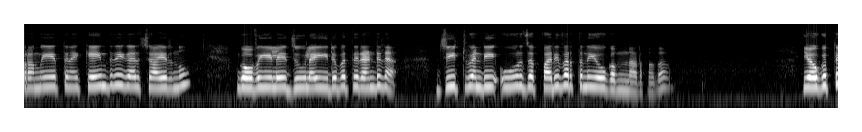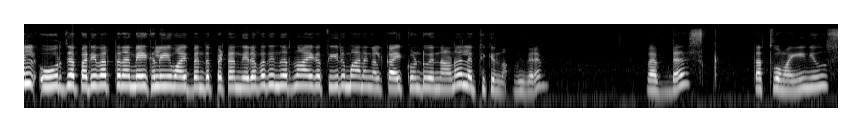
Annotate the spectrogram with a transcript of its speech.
പ്രമേയത്തിനെ കേന്ദ്രീകരിച്ചായിരുന്നു ഗോവയിലെ ജൂലൈ ഇരുപത്തിരണ്ടിന് ജി ട്വന്റി ഊർജ പരിവർത്തന യോഗം നടന്നത്. യോഗത്തിൽ ഊർജ പരിവർത്തന മേഖലയുമായി ബന്ധപ്പെട്ട നിരവധി നിർണായക തീരുമാനങ്ങൾ കൈക്കൊണ്ടു എന്നാണ് ലഭിക്കുന്ന വിവരം. Web desk Thathwamayi news.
